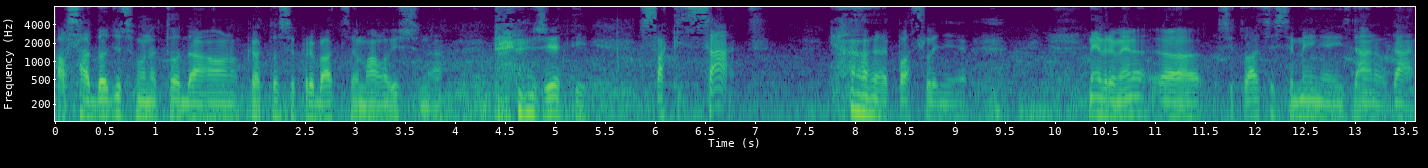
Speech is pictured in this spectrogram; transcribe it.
Ali sad dođe smo na to da ono, kao to se prebacuje malo više na živjeti svaki sat. da je poslednji. Ne vremena, situacija se menja iz dana u dan.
